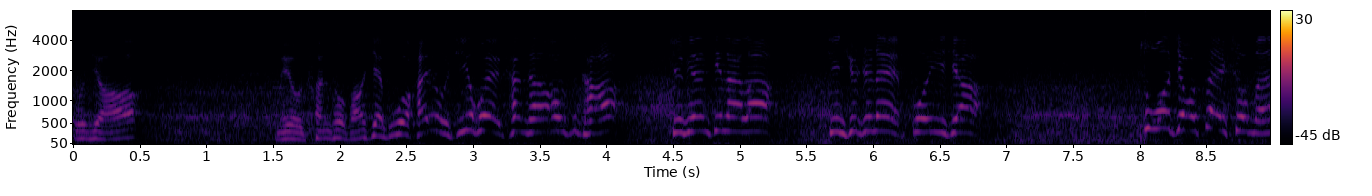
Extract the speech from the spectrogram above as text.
左脚没有穿透防线，不过还有机会。看看奥斯卡这边进来了，禁区之内拨一下，左脚再射门，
